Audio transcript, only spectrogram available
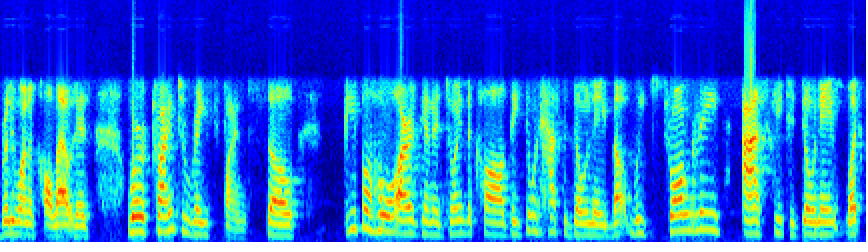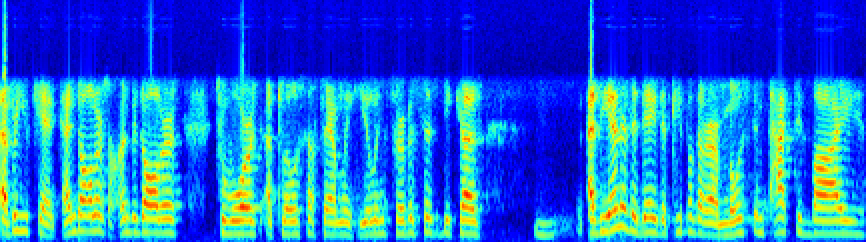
really want to call out is we're trying to raise funds. So people who are going to join the call, they don't have to donate, but we strongly ask you to donate whatever you can, $10, $100 towards Atlohsa Family Healing Services because at the end of the day, the people that are most impacted by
